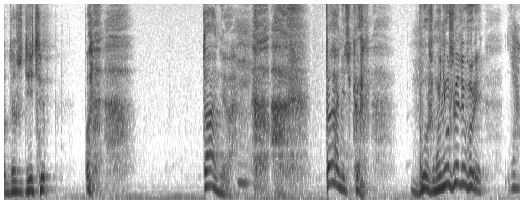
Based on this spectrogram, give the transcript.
Подождите. Таня. Танечка. Боже мой, неужели вы? Я.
